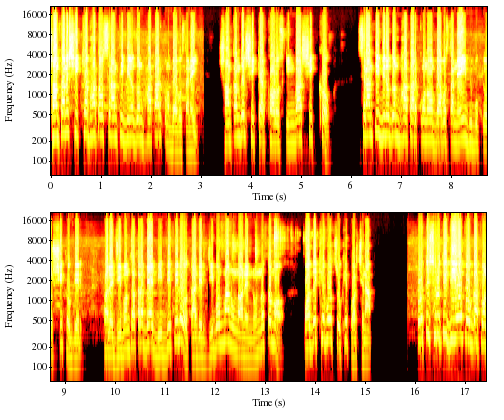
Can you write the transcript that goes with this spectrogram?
সন্তানের শিক্ষা ভাতা ও শ্রান্তি বিনোদন ভাতার কোনো ব্যবস্থা নেই। সন্তানদের শিক্ষার খরচ কিংবা শিক্ষক, শ্রান্তি বিনোদন ভাতার কোনো ব্যবস্থা নেই বিভক্ত শিক্ষকদের। ফলে জীবনযাত্রা ব্যয় বৃদ্ধি পেলেও তাদের জীবনমান উন্নয়নের ন্যূনতম পদক্ষেপও চোখে পড়ছে না। প্রতিশ্রুতি দিয়েও প্রজ্ঞাপন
